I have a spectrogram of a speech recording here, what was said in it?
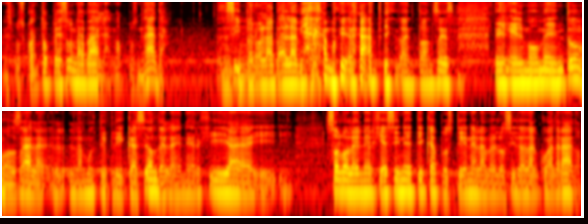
Después, ¿cuánto pesa una bala? No, pues nada. Sí, pero la bala viaja muy rápido. Entonces, eh, el momentum, o sea, la, la multiplicación de la energía y, y solo la energía cinética, pues tiene la velocidad al cuadrado.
